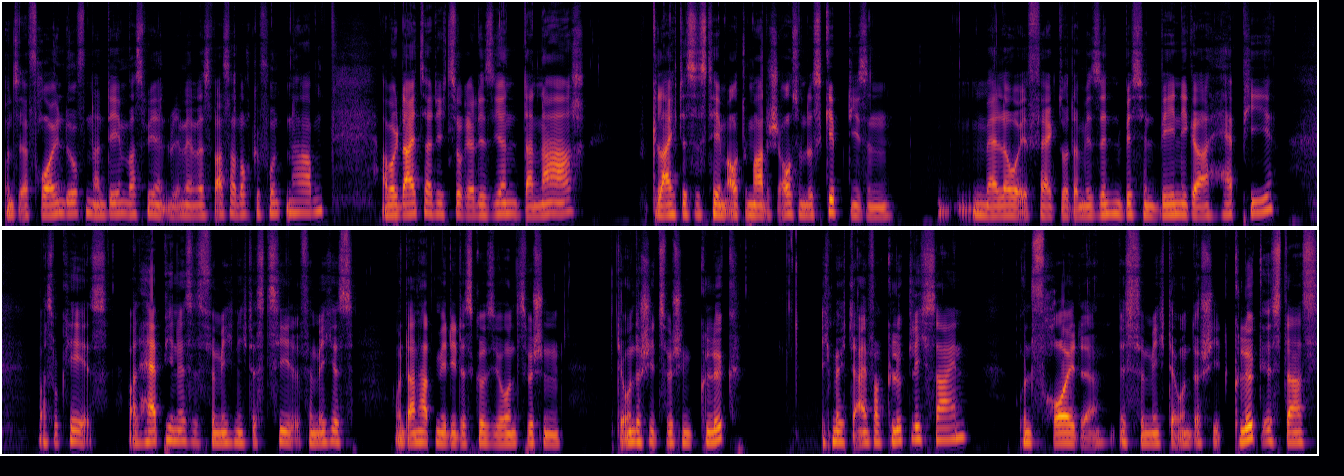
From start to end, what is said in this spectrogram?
uns erfreuen dürfen an dem, was wir, wenn wir das Wasserloch gefunden haben. Aber gleichzeitig zu realisieren, danach gleicht das System automatisch aus und es gibt diesen Mellow-Effekt oder wir sind ein bisschen weniger happy, was okay ist. Weil Happiness ist für mich nicht das Ziel. Für mich ist, und dann hatten wir die Diskussion zwischen, der Unterschied zwischen Glück, ich möchte einfach glücklich sein, und Freude ist für mich der Unterschied. Glück ist das,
